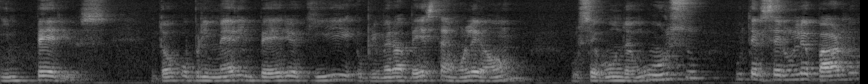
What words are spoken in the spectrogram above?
impérios. Então, o primeiro império aqui, o primeiro a besta é um leão, o segundo é um urso, o terceiro um leopardo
